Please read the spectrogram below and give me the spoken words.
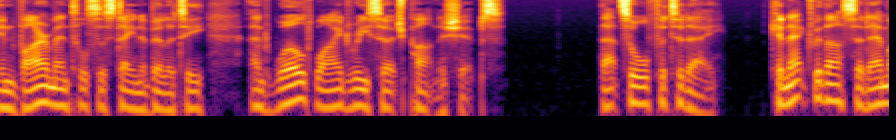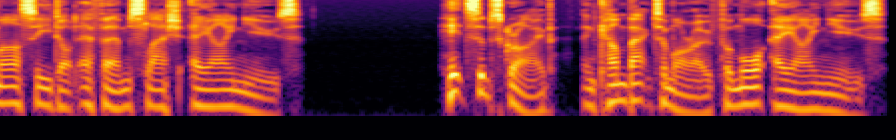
environmental sustainability, and worldwide research partnerships. That's all for today. Connect with us at mrc.fm slash AI News. Hit subscribe and come back tomorrow for more AI news.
